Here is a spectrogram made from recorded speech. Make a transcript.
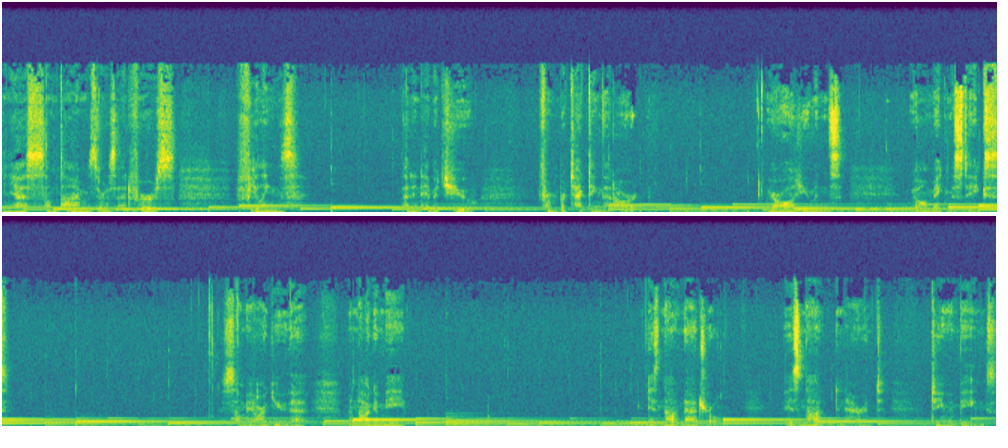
And yes, sometimes there's adverse feelings that inhibit you from protecting that heart. We are all humans, we all make mistakes. Some may argue that monogamy is not natural, is not inherent to human beings.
